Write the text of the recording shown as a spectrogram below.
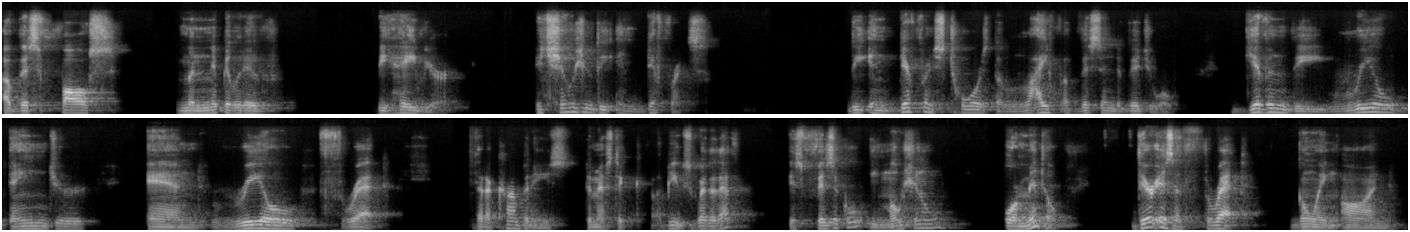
of this false manipulative behavior. It shows you the indifference, the indifference towards the life of this individual given the real danger and real threat that accompanies domestic abuse, whether that is physical, emotional, or mental. There is a threat going on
